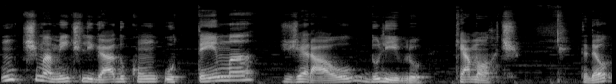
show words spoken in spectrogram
intimamente ligado com o tema geral do livro, que é a morte entendeu?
